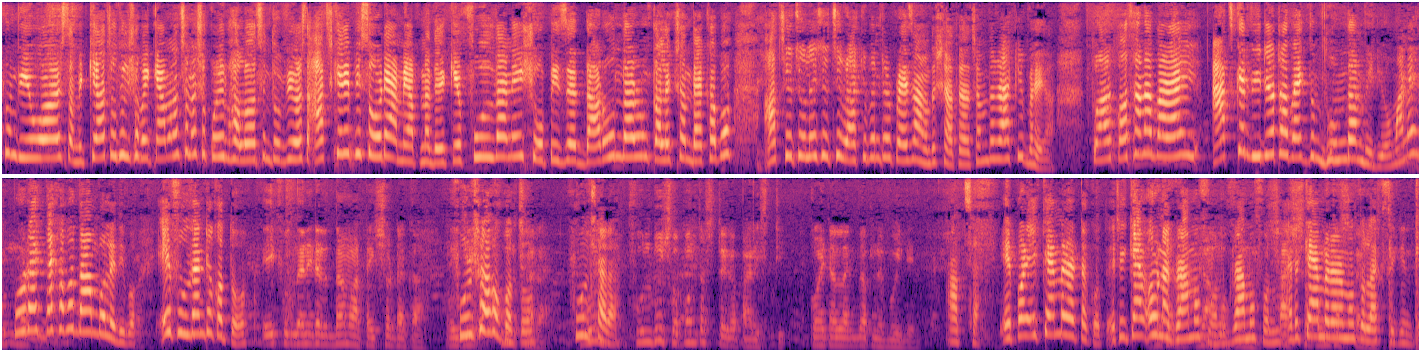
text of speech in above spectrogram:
আসসালামাইকুম ভিউয়ার্স আমি কেয়া চৌধুরী সবাই কেমন আছেন? আশা করি ভালো আছেন। তো ভিউয়ার্স আজকের এপিসোডে আমি আপনাদেরকে ফুলদানি শোপিসের দারুণ দারুণ কালেকশন দেখাবো। আজকে চলে এসেছি রাকিব এন্টারপ্রাইজে আমাদের সাথে আছে আমাদের রাকিব ভাইয়া। তো আর কথা না বাড়াই আজকের ভিডিওটা হবে একদম ধুমধাম ভিডিও মানে প্রোডাক্ট দেখাবো দাম বলে দিব। এই ফুলদানিটা কত? এই ফুলদানিটার দাম আঠাইশো টাকা। ফুল সহ কত? ফুল ছাড়া? ফুল দুইশো পঞ্চাশ টাকা পার স্টিক কয়টা লাগবে আপনি বইলেন? আচ্ছা এরপর এই ক্যামেরাটা কত? এটা ও না গ্রামোফোন গ্রামোফোন। এটা ক্যামেরার মতো লাগছে কিন্তু।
